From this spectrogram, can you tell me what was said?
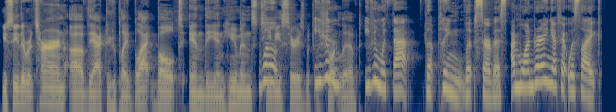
you see the return of the actor who played black bolt in the inhumans Well, tv series which was short-lived even with that, the playing lip service, I'm wondering if it was like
